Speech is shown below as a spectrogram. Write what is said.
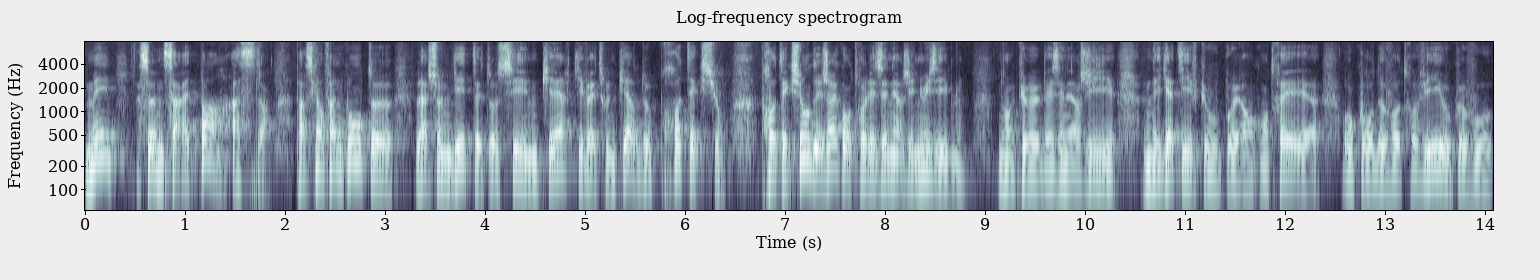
Mais ça ne s'arrête pas à cela, parce qu'en fin de compte, euh, la shungite est aussi une pierre qui va être une pierre de protection. Protection déjà contre les énergies nuisibles, donc euh, les énergies négatives que vous pouvez rencontrer euh, au cours de votre vie ou que vous,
